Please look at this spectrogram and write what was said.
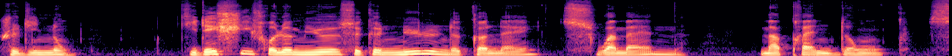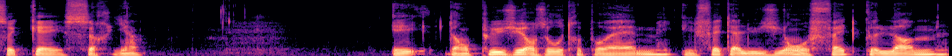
je dis non. Qui déchiffre le mieux ce que nul ne connaît, soi-même, m'apprennent donc ce qu'est ce rien. Et dans plusieurs autres poèmes, il fait allusion au fait que l'homme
